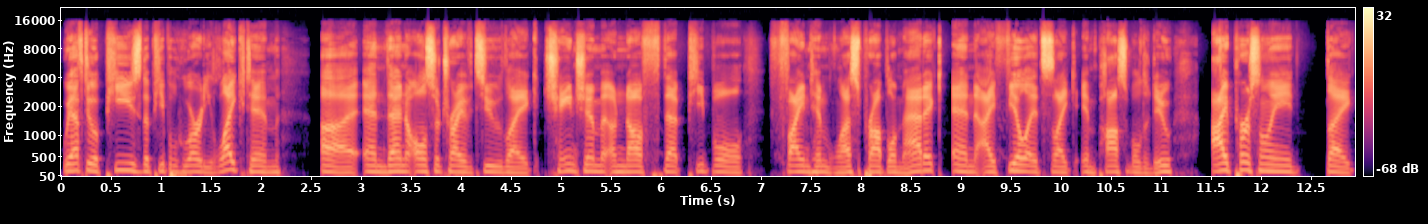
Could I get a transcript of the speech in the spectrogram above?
we have to appease the people who already liked him uh, and then also try to like change him enough that people find him less problematic. And I feel it's like impossible to do. I personally like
